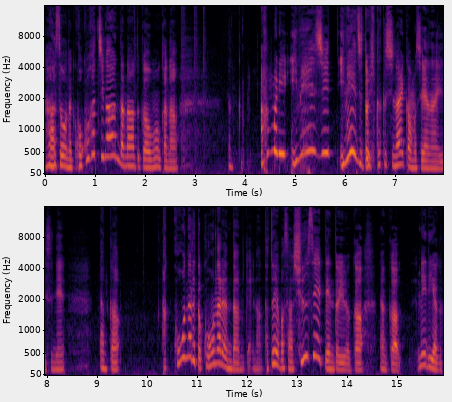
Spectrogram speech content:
ああ、そう、なんかここが違うんだなとか思うかな。なんか、あんまりイメージ、イメージと比較しないかもしれないですね。なんか、あ、こうなるとこうなるんだ、みたいな。例えばさ、修正点というか、なんか、メディアが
